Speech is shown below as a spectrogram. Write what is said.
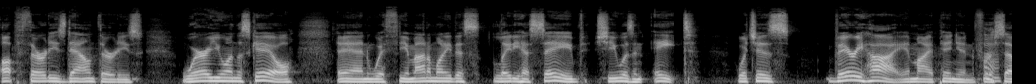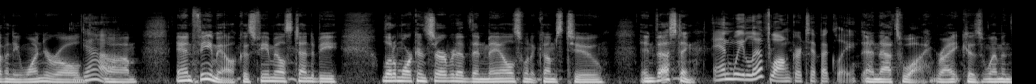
up 30s, down 30s. Where are you on the scale? And with the amount of money this lady has saved, she was an eight, which is very high in my opinion for hmm. a 71 year old yeah. um, and female because females tend to be a little more conservative than males when it comes to investing. And we live longer typically. And that's why right? Because women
